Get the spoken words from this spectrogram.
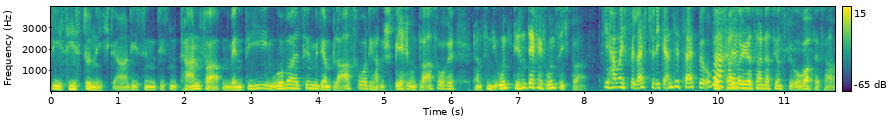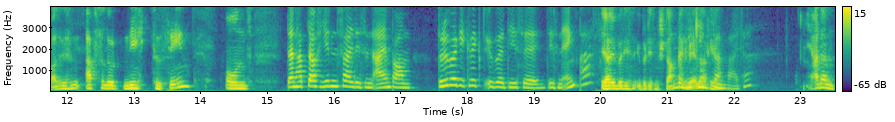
die siehst du nicht. Ja? Die, sind, die sind Tarnfarben. Wenn die im Urwald sind mit ihrem Blasrohr, die hatten Speere und Blasrohre, dann sind die, un, die sind definitiv unsichtbar. Die haben euch vielleicht schon die ganze Zeit beobachtet. Das kann durchaus sein, dass die uns beobachtet haben. Also sie sind absolut nicht zu sehen. Und dann habt ihr auf jeden Fall diesen Einbaum drüber gekriegt über diese, diesen Engpass. Ja, über diesen, über diesen Stamm der Und wie ging es dann weiter? Ja, dann,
